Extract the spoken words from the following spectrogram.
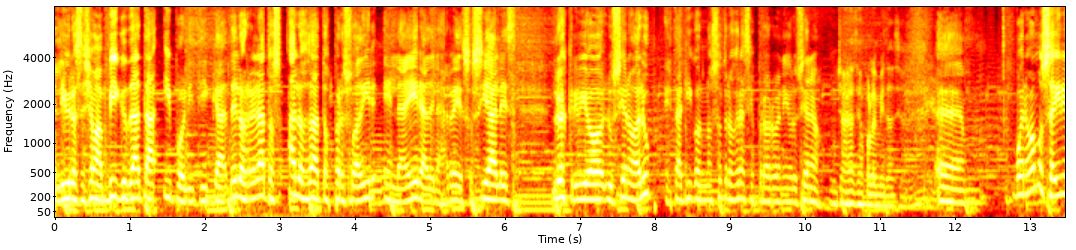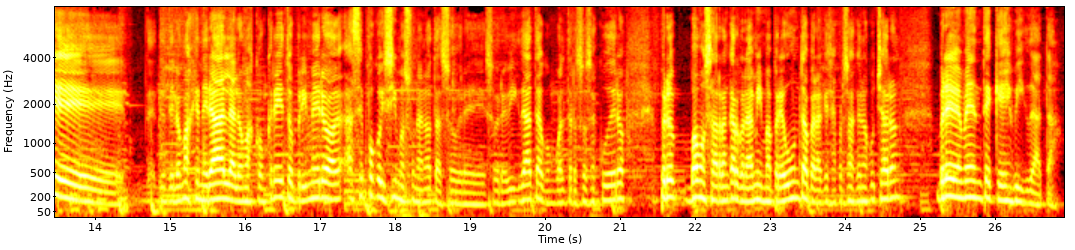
El libro se llama Big Data y Política, de los relatos a los datos, persuadir en la era de las redes sociales. Lo escribió Luciano Galup, está aquí con nosotros. Gracias por haber venido, Luciano. Muchas gracias por la invitación. Eh, bueno, vamos a ir eh, de, de lo más general a lo más concreto. Primero, hace poco hicimos una nota sobre, sobre Big Data con Walter Sosa Escudero, pero vamos a arrancar con la misma pregunta para aquellas personas que no escucharon. Brevemente, ¿qué es Big Data?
